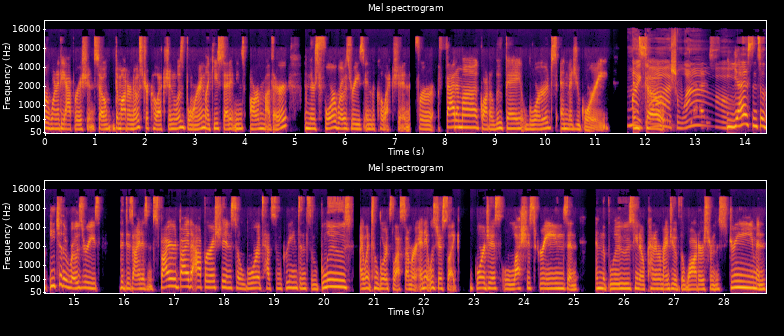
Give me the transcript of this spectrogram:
for one of the apparitions. So the Mater Nostra collection was born. Like you said, it means our mother. And there's four rosaries in the collection for Fatima, Guadalupe, Lourdes, and Medjugorje. Oh my so, gosh. Wow. Yes, yes. And so each of the rosaries, the design is inspired by the apparition. So Lourdes had some greens and some blues. I went to Lourdes last summer and it was just like gorgeous, luscious greens and and the blues, you know, kind of remind you of the waters from the stream. And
